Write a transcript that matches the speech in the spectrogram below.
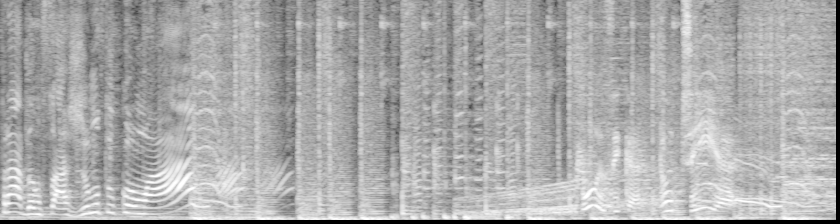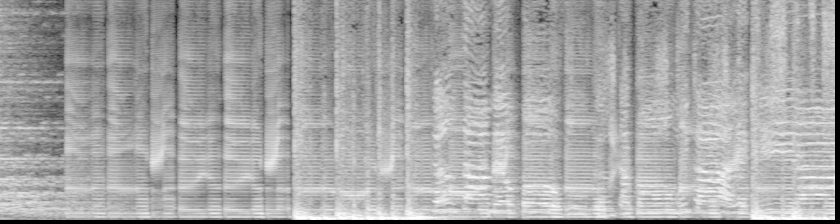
para dançar junto com a. Música do dia. Canta, meu povo, canta com muita alegria.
